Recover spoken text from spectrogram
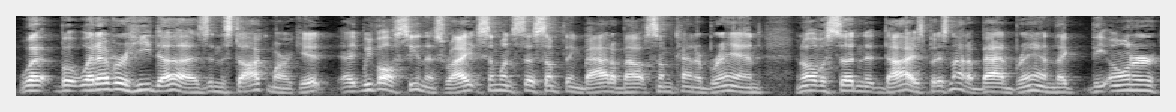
what but whatever he does in the stock market, uh, we've all seen this, right? Someone says something bad about some kind of brand, and all of a sudden it dies. But it's not a bad brand. Like the owner,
